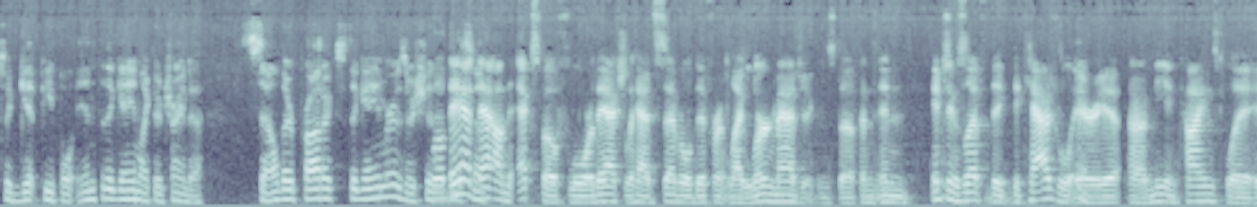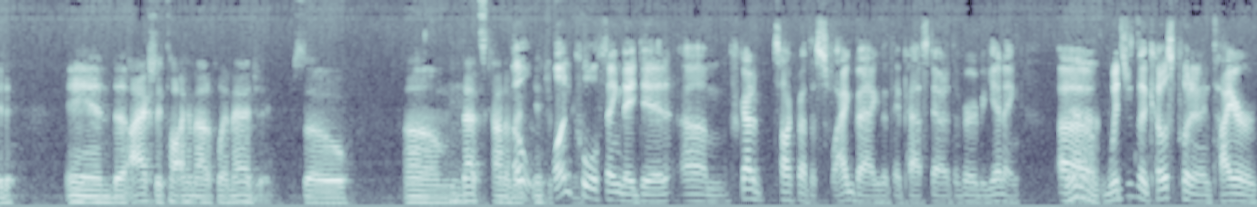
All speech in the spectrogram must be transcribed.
to get people into the game, like they're trying to sell their products to gamers, or should well, it be they had something- that on the expo floor. They actually had several different like learn magic and stuff. And, and interesting is left the the casual area. Uh, me and Kynes played, and uh, I actually taught him how to play magic. So um, Hmm. that's kind of Oh, interesting. one cool thing they did. Um, forgot to talk about the swag bag that they passed out at the very beginning. Uh, Yeah. Wizards of the Coast put an entire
